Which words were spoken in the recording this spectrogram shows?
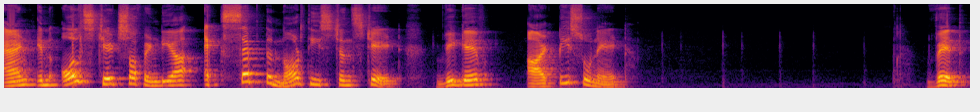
and in all states of India except the northeastern state, we give artesunate with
